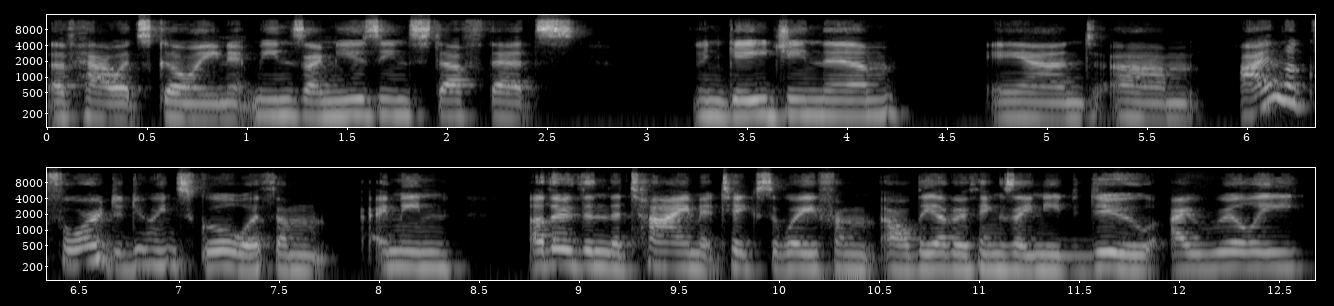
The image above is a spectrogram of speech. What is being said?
of how it's going it means i'm using stuff that's engaging them and um, i look forward to doing school with them i mean other than the time it takes away from all the other things i need to do i really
